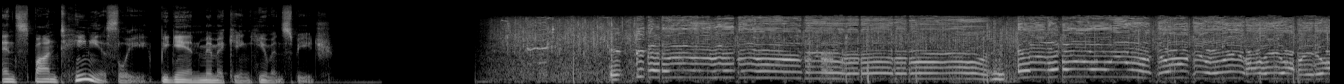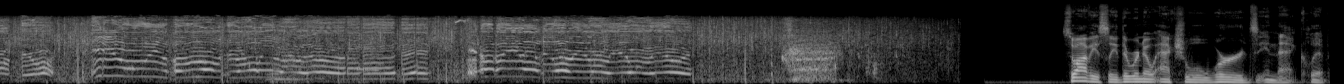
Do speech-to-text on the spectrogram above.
and spontaneously began mimicking human speech. So obviously, there were no actual words in that clip,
